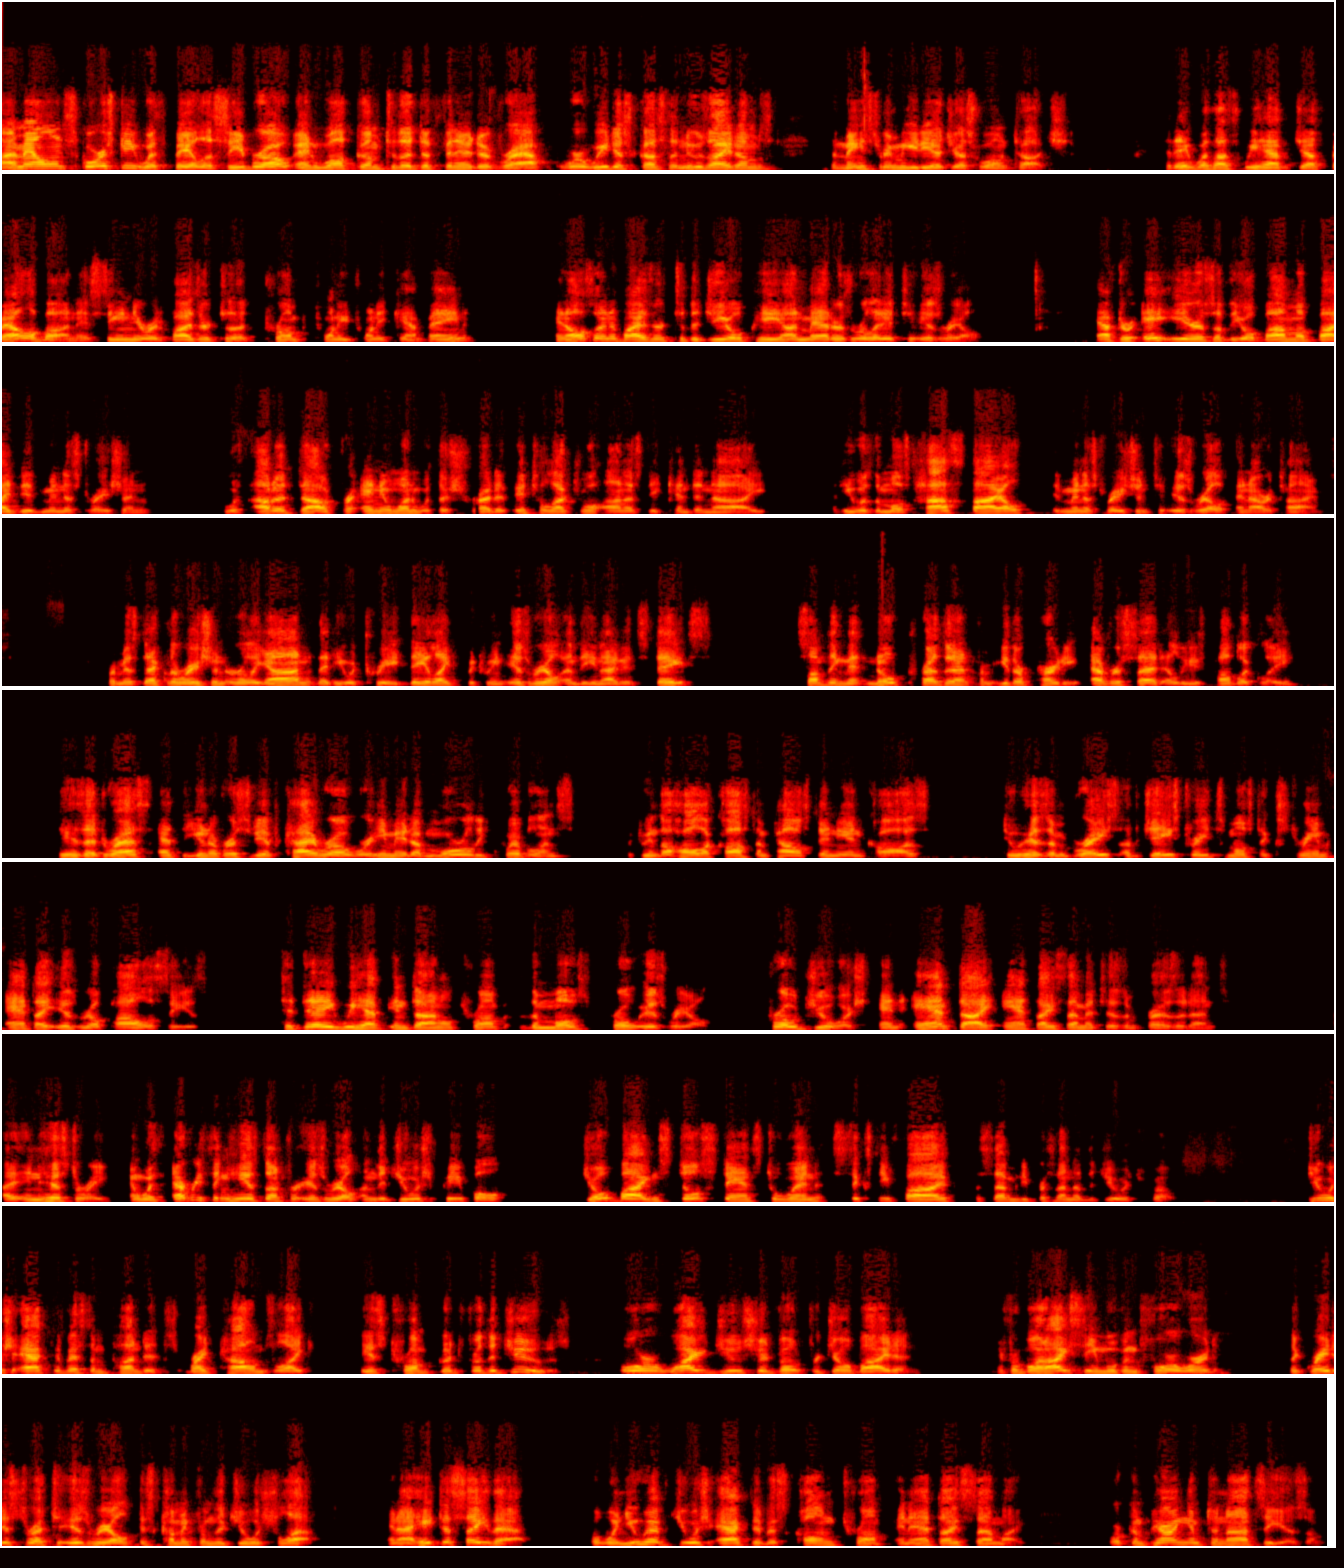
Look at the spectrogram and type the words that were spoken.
I'm Alan Skorsky with Bela Sebro, and welcome to the Definitive Rap, where we discuss the news items the mainstream media just won't touch. Today with us, we have Jeff Ballabon, a senior advisor to the Trump 2020 campaign, and also an advisor to the GOP on matters related to Israel. After eight years of the Obama Biden administration, without a doubt, for anyone with a shred of intellectual honesty can deny that he was the most hostile administration to Israel in our times. From his declaration early on that he would create daylight between Israel and the United States, something that no president from either party ever said, at least publicly, to his address at the University of Cairo, where he made a moral equivalence between the Holocaust and Palestinian cause, to his embrace of J Street's most extreme anti Israel policies. Today, we have in Donald Trump the most pro Israel, pro Jewish, and anti anti Semitism president uh, in history. And with everything he has done for Israel and the Jewish people, Joe Biden still stands to win 65 to 70 percent of the Jewish vote. Jewish activists and pundits write columns like, Is Trump good for the Jews? or Why Jews should vote for Joe Biden. And from what I see moving forward, the greatest threat to Israel is coming from the Jewish left. And I hate to say that, but when you have Jewish activists calling Trump an anti Semite or comparing him to Nazism,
